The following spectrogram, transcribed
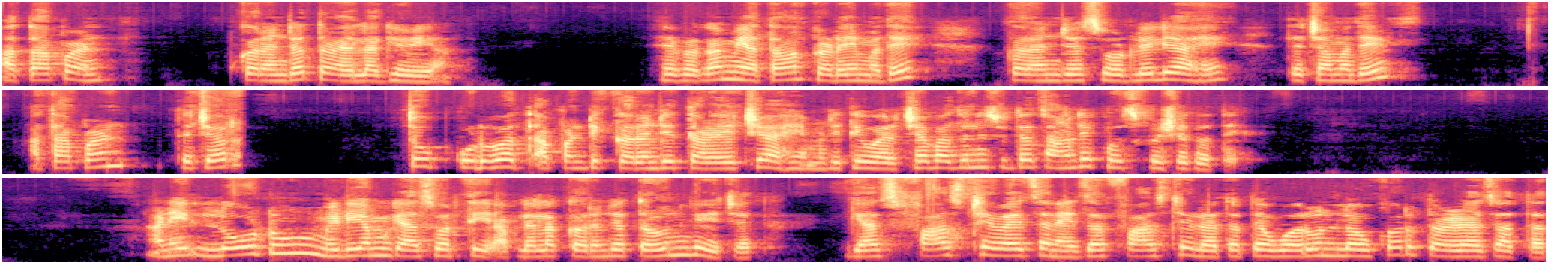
आता आपण करंजा तळायला घेऊया. हे बघा मी आता कढईमध्ये करंजा सोडलेली आहे. त्याच्यामध्ये आता आपण त्याच्यावर तूप उडवत आपण ती करंजी तळायची आहे. म्हणजे ती वरच्या बाजूने सुद्धा चांगली खुसखुशीत होते. आणि लो टू मिडियम गॅसवरती आपल्याला करंज्या तळून घ्यायच्यात. गॅस फास्ट ठेवायचा नाही. जर फास्ट ठेवला तर त्या वरून लवकर तळल्या जातात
